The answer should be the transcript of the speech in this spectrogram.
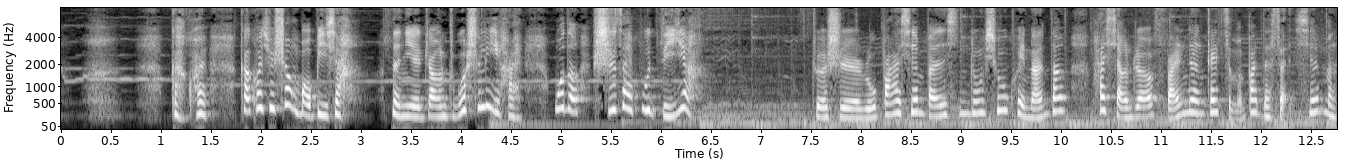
赶快，赶快去上报陛下！那孽障着实厉害，我等实在不敌呀。这是如八仙般心中羞愧难当，还想着凡人该怎么办的散仙们。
